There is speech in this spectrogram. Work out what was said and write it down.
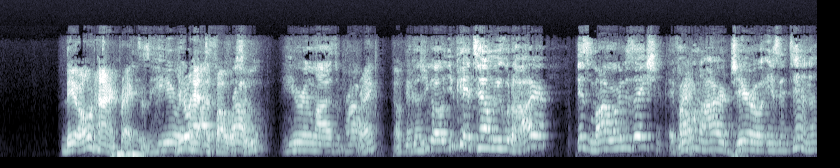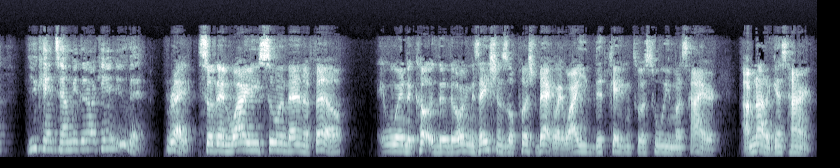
their own hiring practices you don't have to follow suit Herein lies the problem. Right? Okay. Because you go, you can't tell me who to hire. It's my organization. If I want to hire Gerald and Santana, you can't tell me that I can't do that. Right. So then why are you suing the NFL when the, co- the the organizations will push back? Like, why are you dictating to us who we must hire? I'm not against hiring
